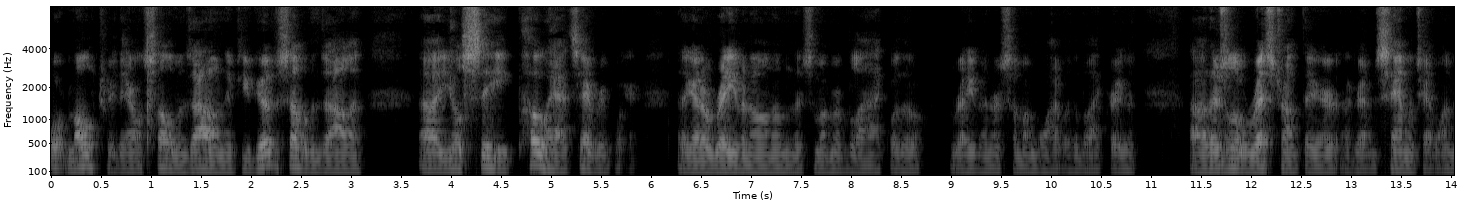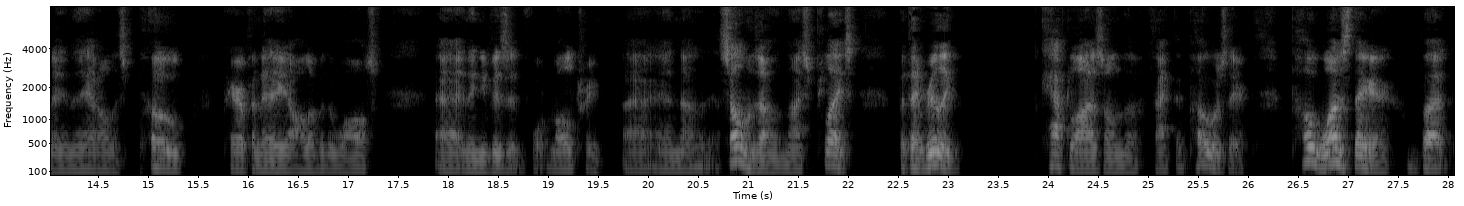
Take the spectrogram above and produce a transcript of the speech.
Fort Moultrie there on Sullivan's Island. If you go to Sullivan's Island, uh, you'll see Poe hats everywhere. They got a raven on them. Some of them are black with a raven, or some of them white with a black raven. Uh, there's a little restaurant there. I grabbed a sandwich at one day, and they had all this Poe paraphernalia all over the walls. Uh, and then you visit Fort Moultrie, uh, and uh, Sullivan's Island, a nice place. But they really capitalized on the fact that Poe was there. Poe was there, but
